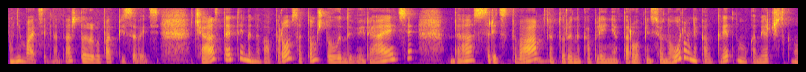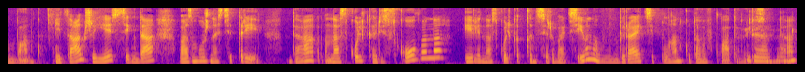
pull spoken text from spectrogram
внимательно, да, что же вы подписываетесь. Часто это именно вопрос о том, что вы доверяете да, средства, которые накопления второго пенсионного уровня конкретному коммерческому банку. И также есть всегда возможности три. Да, насколько рискованно или насколько консервативно вы выбираете план, куда вы вкладываете. Да, да?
